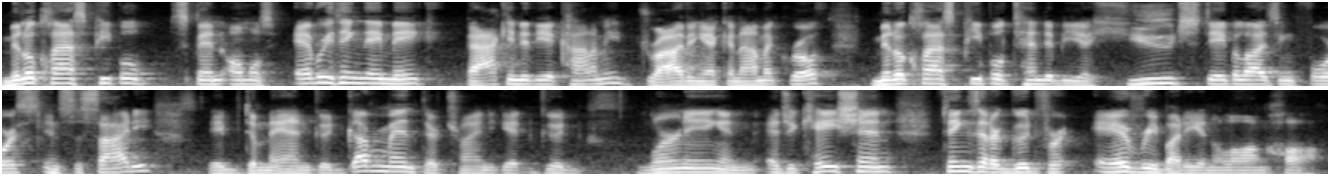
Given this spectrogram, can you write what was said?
Middle class people spend almost everything they make back into the economy, driving economic growth. Middle class people tend to be a huge stabilizing force in society. They demand good government, they're trying to get good learning and education, things that are good for everybody in the long haul.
